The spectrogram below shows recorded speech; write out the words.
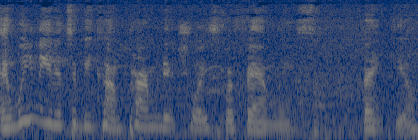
and we need it to become permanent choice for families. Thank you.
